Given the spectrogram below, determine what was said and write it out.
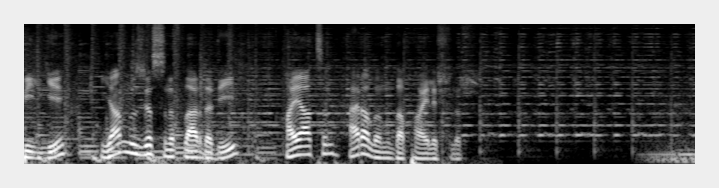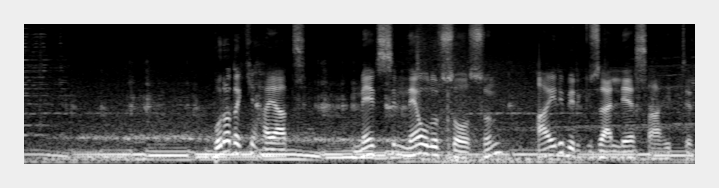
bilgi yalnızca sınıflarda değil, hayatın her alanında paylaşılır. Buradaki hayat mevsim ne olursa olsun ayrı bir güzelliğe sahiptir.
